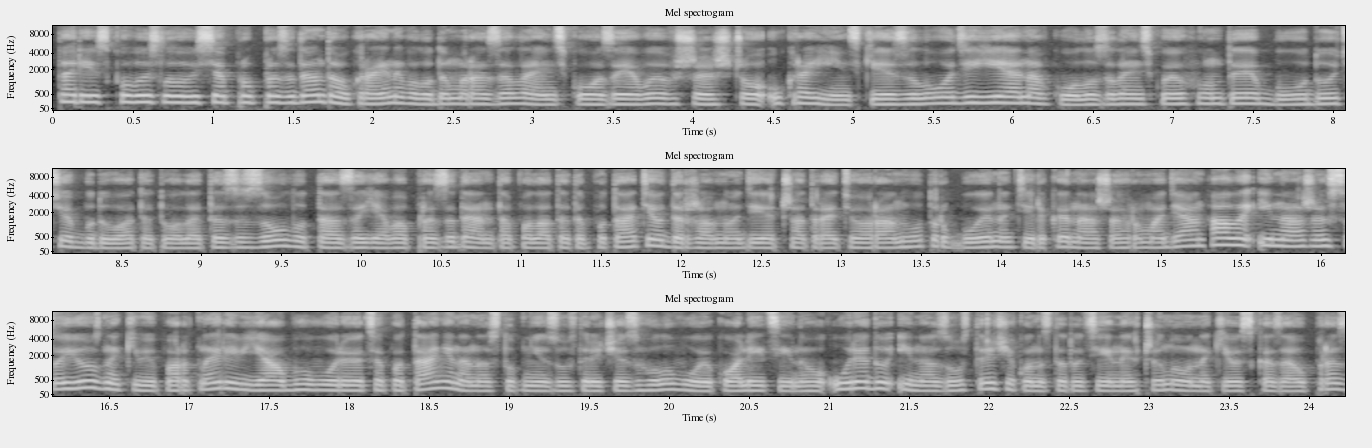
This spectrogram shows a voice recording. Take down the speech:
та різко висловився про президента України Володимира Зеленського, заявивши, що українські злодії навколо зеленської хунти будуть будувати туалети з золота. Заява президента Палати депутатів державного діяча третього рангу турбує не тільки наших громадян, але і наших союзників і партнерів. Я обговорюю це питання на наступній зустрічі з головою коаліційного уряду і на зустрічі конституційних чиновників, сказав президент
